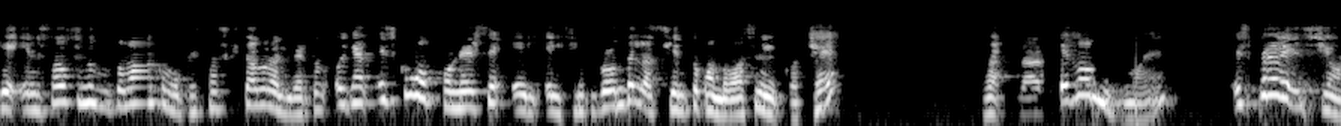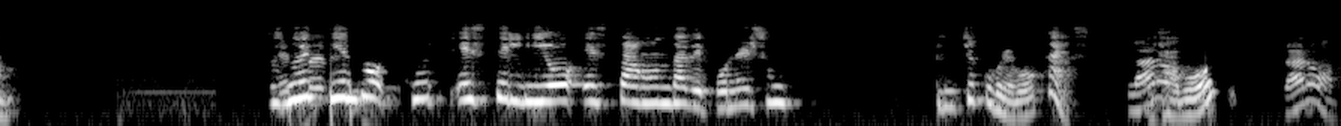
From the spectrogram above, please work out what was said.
que en Estados Unidos lo toman como que estás quitando la libertad. Oigan, es como ponerse el, cinturón del asiento cuando vas en el coche. Es lo mismo, ¿eh? Es prevención. Pues no entiendo este lío, esta onda de ponerse un pinche cubrebocas. Claro. Por favor. Claro.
